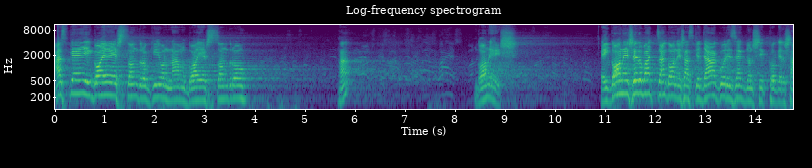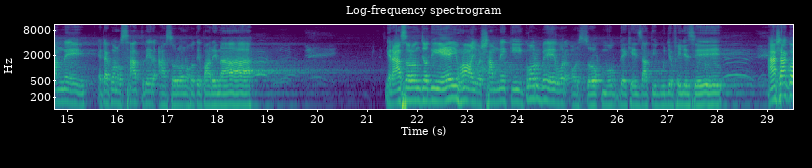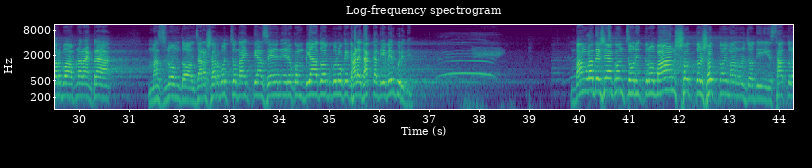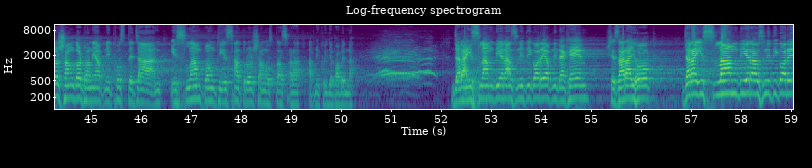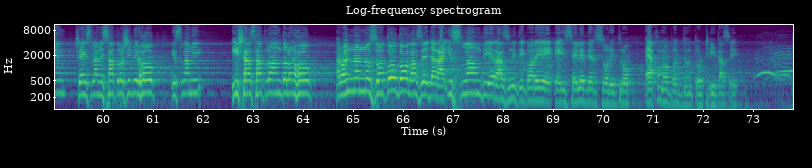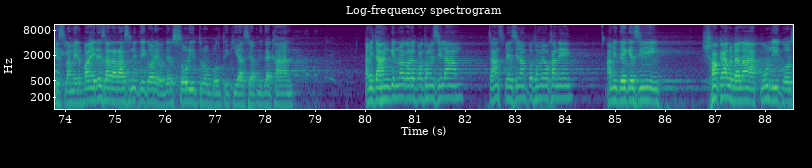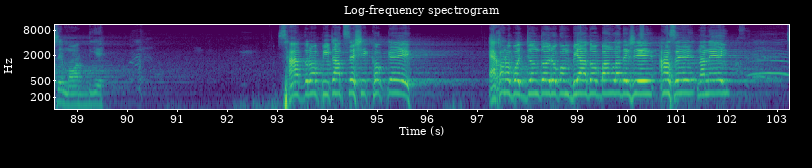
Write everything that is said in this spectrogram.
আজকে এই গয়েশ চন্দ্র কি ওর নাম গয়েশ চন্দ্র? হ্যাঁ? গণেশ। এই গণেশের বাচ্চা গণেশ আজকে যা করেছে একজন শিক্ষকের সামনে, এটা কোনো ছাত্রের আচরণ হতে পারে না। এর আচরণ যদি এই হয়, ওর সামনে কি করবে? ওর ওর চোখ মুখ দেখে জাতি বুঝে ফেলেছে। আশা করব আপনারা একটা মাজলুম দল, যারা সর্বোচ্চ দায়িত্বে আছেন, এরকম বেয়াদব গুলোকে ঘাড়ে ধাক্কা দিয়ে বের করে দিন। বাংলাদেশে এখন চরিত্রবান, সত্য সত্যই মানুষ যদি ছাত্র সংগঠনে আপনি খুঁজতে চান, ইসলামপন্থী ছাত্র সংস্থা ছাড়া আপনি খুঁজে পাবেন না। যারা ইসলাম দিয়ে রাজনীতি করে, আপনি দেখেন, সে যারাই হোক যারা ইসলাম দিয়ে রাজনীতি করে, সে ইসলামী ছাত্র শিবির হোক, ইসলামী ঈশা ছাত্র আন্দোলন হোক, আর অন্যান্য যত দল আছে যারা ইসলাম দিয়ে রাজনীতি করে, এই ছেলেদের চরিত্র এখনও পর্যন্ত ঠিক আছে। ইসলামের বাইরে যারা রাজনীতি করে, ওদের চরিত্র বলতে কি আছে আপনি দেখান। আমি জাহাঙ্গীরনগরে প্রথমে ছিলাম, চান্স পেয়েছিলাম প্রথমে ওখানে। আমি দেখেছি সকালবেলা কুলি করছে মদ দিয়ে। ছাত্র পিটাচ্ছে শিক্ষককে। এখনও পর্যন্ত এরকম বেয়াদব বাংলাদেশে আছে না নেই?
